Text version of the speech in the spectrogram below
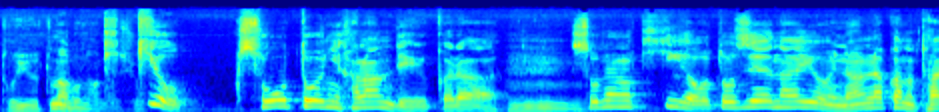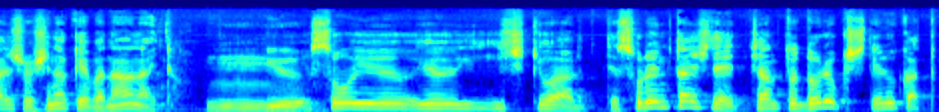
というところなんでしょうか？まあ、相当にはらんでいるから、うん、それの危機が訪れないように何らかの対処をしなければならないと。いう、うん、そういう意識はあるって、それに対してちゃんと努力してるかと。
